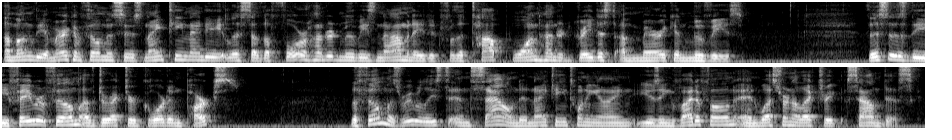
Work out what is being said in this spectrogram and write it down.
among the American Film Institute's 1998 list of the 400 movies nominated for the top 100 greatest American movies. This is the favorite film of director Gordon Parks. The film was re released in sound in 1929 using Vitaphone and Western Electric sound disc.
